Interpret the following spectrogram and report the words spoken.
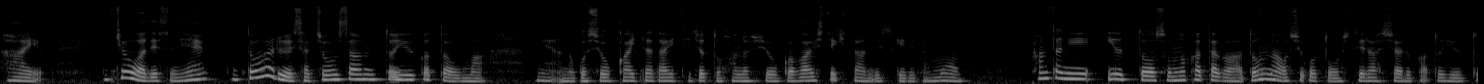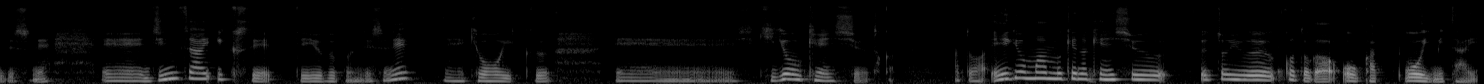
はい。今日はですねとある社長さんという方をまあねあのご紹介いただいてちょっとお話をお伺いしてきたんですけれども簡単に言うとその方がどんなお仕事をしてらっしゃるかというとですね、えー、人材育成っていう部分ですね、えー、教育、えー、企業研修とかあとは営業マン向けの研修ということが多か多いみたい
